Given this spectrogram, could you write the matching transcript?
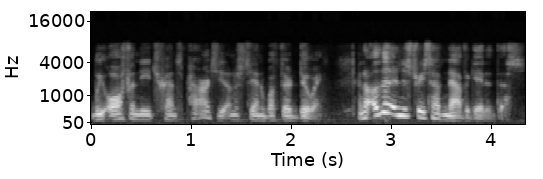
we often need transparency to understand what they're doing. And other industries have navigated this.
